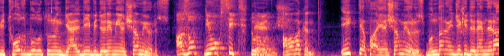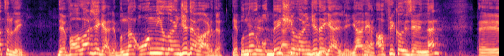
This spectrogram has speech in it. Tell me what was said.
bir toz bulutunun geldiği bir dönemi yaşamıyoruz. Azot dioksit Evet durumuymuş. ama bakın ilk defa yaşamıyoruz. Bundan önceki dönemleri hatırlayın. Defalarca geldi. Bundan 10 yıl önce de vardı. Hep Bundan gelir. 5 Yani yıl önce de geldi. Yani Evet. Afrika üzerinden e,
